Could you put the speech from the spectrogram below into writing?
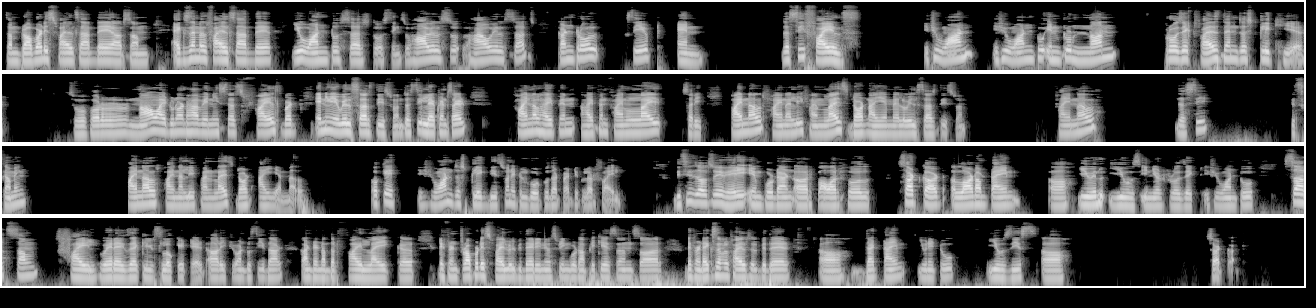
Some properties files are there or some xml files are there. You want to search those things. So how will so how will search? Control shift n. Just see files. If you want if you want to include non project files then just click here. So for now I do not have any such files but anyway we'll search this one. Just the left hand side. Final hyphen hyphen finalize sorry final finally finalize dot iml will search this one. Final just see it's coming. Final finally finalize dot iml okay if you want just click this one. It will go to that particular file this is also a very important or powerful shortcut a lot of time uh, you will use in your project if you want to search some file where exactly it's located or if you want to see the content of that file like uh, different properties file will be there in your spring boot applications or different xml files will be there. Uh, that time you need to use this uh, shortcut.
